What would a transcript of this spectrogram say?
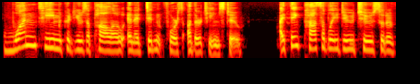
one team could use Apollo and it didn't force other teams to. I think possibly due to sort of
